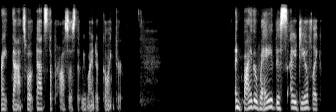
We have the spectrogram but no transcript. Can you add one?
Right? That's what that's the process that we wind up going through. And by the way, this idea of like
